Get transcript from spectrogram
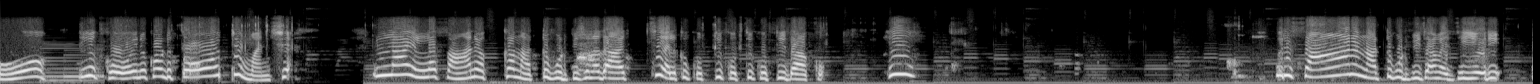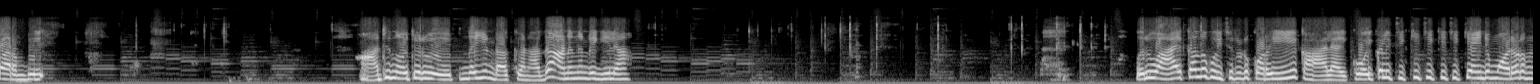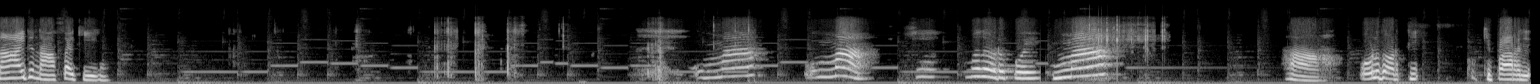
കോയിനെ കൊണ്ട് തോറ്റു മനുഷ്യൻ. ഉള്ള ഉള്ള സാധനമൊക്കെ നട്ടുപിടിപ്പിച്ചത് അച്ഛൽക്ക് കുത്തി കുത്തി കുത്തി ഇതാക്കും. ഒരു സാധനം നട്ടുപിടിപ്പിച്ചാൻ വെച്ച ഈ ഒരു പറമ്പിൽ. ആദ്യം നോറ്റൊരു വേപ്പിൻ തൈ ഉണ്ടാക്കുകയാണ്. അതാണെന്നുണ്ടെങ്കിലാ. ഒരു വായക്കന്ന് കുഴിച്ചിട്ടിട്ട് കൊറേ കാലായി. കോഴിക്കളി ചിക്കി ചിക്കി ചിക്കി അതിന്റെ മുരട് ഒന്നായിട്ട് നാസാക്കി. ഉമ്മ ഉമ്മ. ഉമ്മ പോയി. ഉമ്മ. ആ ഓൾ തുടത്തി കുക്കിപ്പാറൽ.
